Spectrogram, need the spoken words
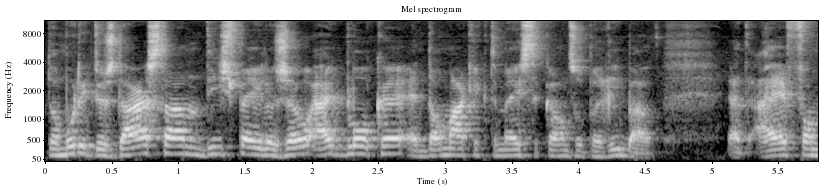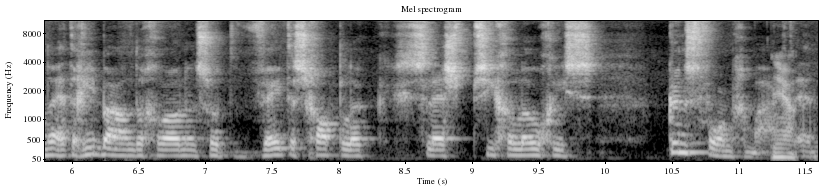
dan moet ik dus daar staan, die speler zo uitblokken en dan maak ik de meeste kans op een rebound ja, hij heeft van het rebounden gewoon een soort wetenschappelijk slash psychologisch kunstvorm gemaakt. En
